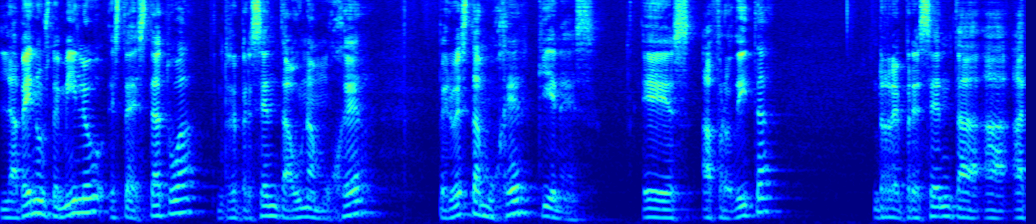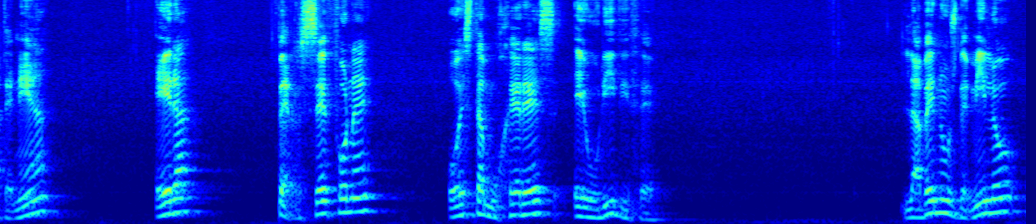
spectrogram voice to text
La Venus de Milo, esta estatua, representa a una mujer, pero esta mujer quién es? ¿Es Afrodita? ¿Representa a Atenea? ¿Era? ¿Perséfone? o esta mujer es Eurídice. La Venus de Milo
